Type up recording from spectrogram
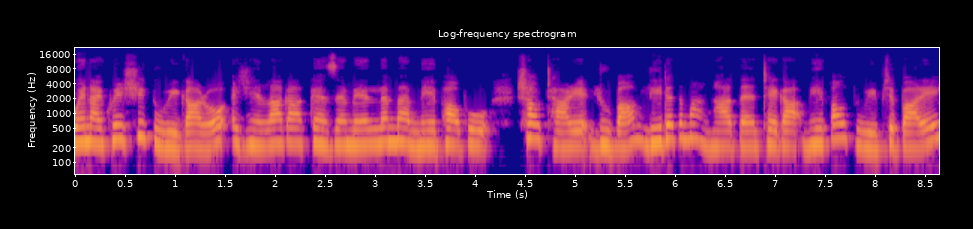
ဝန်နိုင်ခွင့်ရှိသူတွေကတော့အရင်လကကန်ဆယ်မဲလက်မှတ်မဲဖောက်ဖို့ရှောက်ထားတဲ့လူပေါင်း4.5တန်းထက်ကမဲပေါက်သူတွေဖြစ်ပါတယ်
